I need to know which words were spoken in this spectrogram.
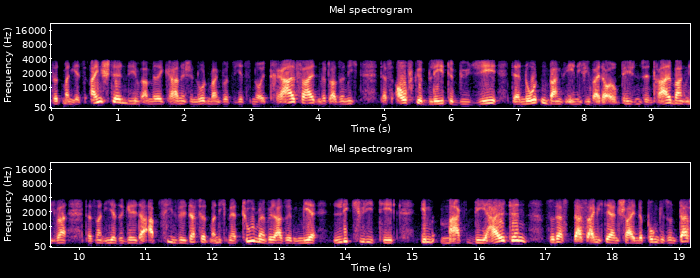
wird man jetzt einstellen. Die amerikanische Notenbank wird sich jetzt neutral verhalten, wird also nicht das aufgeblähte Budget der Notenbank, ähnlich wie bei der Europäischen Zentralbank, nicht wahr, dass man hier so Gelder abziehen will. Das wird man nicht mehr tun. Man will also mehr Liquidität im Markt behalten, sodass das eigentlich der entscheidende Punkt ist. Und das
